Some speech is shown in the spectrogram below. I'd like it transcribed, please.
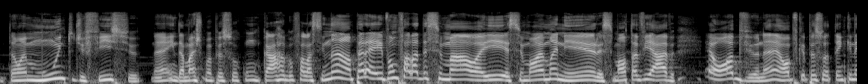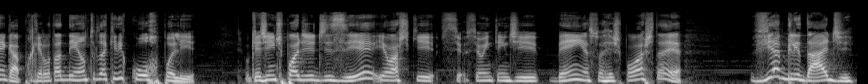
Então é muito difícil, né? Ainda mais pra uma pessoa com um cargo falar assim: não, peraí, vamos falar desse mal aí, esse mal é maneiro, esse mal tá viável. É óbvio, né? É óbvio que a pessoa tem que negar, porque ela tá dentro daquele corpo ali. O que a gente pode dizer, e eu acho que se, se eu entendi bem a sua resposta, é: viabilidade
